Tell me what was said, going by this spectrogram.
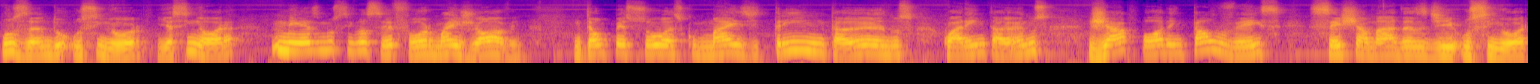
usando o senhor e a senhora, mesmo se você for mais jovem. Então, pessoas com mais de 30 anos, 40 anos, já podem talvez ser chamadas de o senhor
